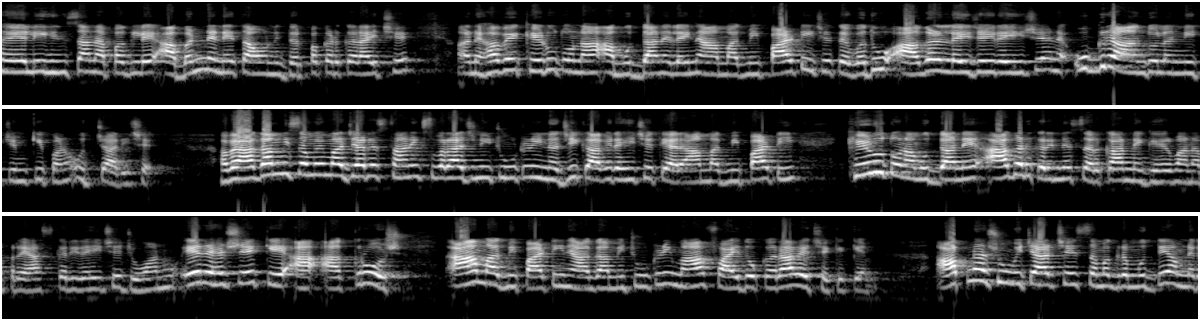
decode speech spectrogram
થયેલી હિંસાના પગલે આ બંને નેતાઓની ધરપકડ કરાઈ છે અને હવે ખેડૂતોના આ મુદ્દાને લઈને આમ આદમી પાર્ટી છે તે વધુ આગળ લઈ જઈ રહી છે અને ઉગ્ર આંદોલનની ચીમકી પણ ઉચ્ચારી છે. હવે આગામી સમયમાં જ્યારે સ્થાનિક સ્વરાજની ચૂંટણી નજીક આવી રહી છે, ત્યારે આમ આદમી પાર્ટી ખેડૂતોના મુદ્દાને આગળ કરીને સરકારને ઘેરવાના પ્રયાસ કરી રહી છે. જોવાનું એ રહેશે કે આ આક્રોશ આમ આદમી પાર્ટીને આગામી ચૂંટણીમાં ફાયદો કરાવે છે કે કેમ? આપના શું વિચાર છે સમગ્ર મુદ્દે? અમને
